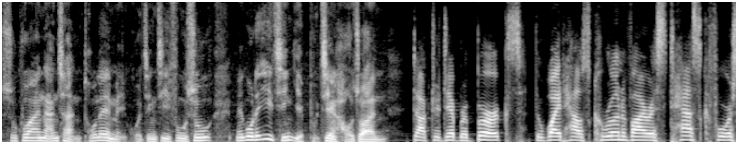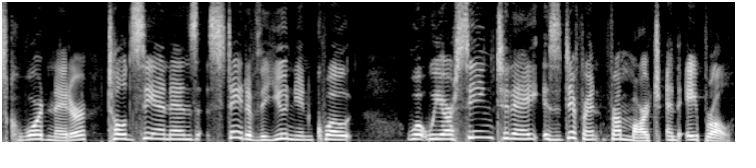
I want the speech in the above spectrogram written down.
纾困案难产，拖累美国经济复苏，美国的疫情也不见好转。Dr. Deborah Birx, the White House Coronavirus Task Force Coordinator, told CNN's State of the Union, quote, what we are seeing today is different from March and April.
